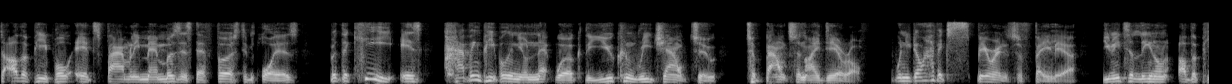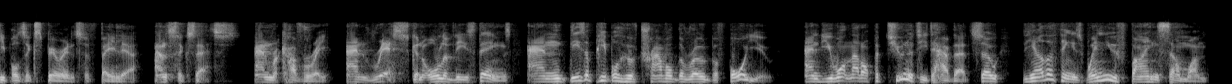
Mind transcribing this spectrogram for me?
To other people, it's family members, it's their first employers. But the key is having people in your network that you can reach out to to bounce an idea off. When you don't have experience of failure, you need to lean on other people's experience of failure and success and recovery and risk and all of these things. And these are people who have traveled the road before you and you want that opportunity to have that. So the other thing is when you find someone,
